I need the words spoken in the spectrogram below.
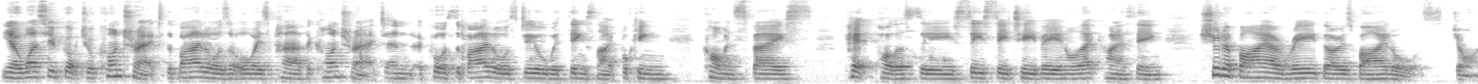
you know, once you've got your contract, the bylaws are always part of the contract. And of course, the bylaws deal with things like booking common space, pet policy, CCTV, and all that kind of thing. Should a buyer read those bylaws, John?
